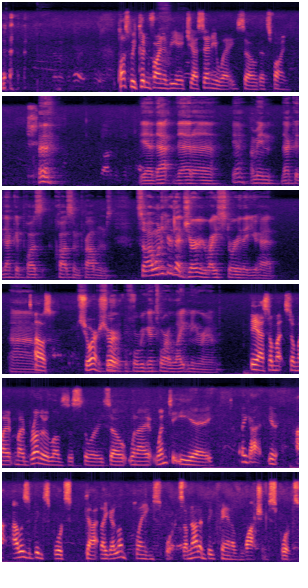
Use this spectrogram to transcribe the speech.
Plus, we couldn't find a VHS anyway, so that's fine. yeah, that that uh, yeah. I mean, that could that could cause cause some problems. So I want to hear that Jerry Rice story that you had. Um, oh, sure, before, sure. Before we get to our lightning round. Yeah, so my so my, my brother loves this story. So when I went to EA, like I you know I, I was a big sports guy. Like I love playing sports. I'm not a big fan of watching sports.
